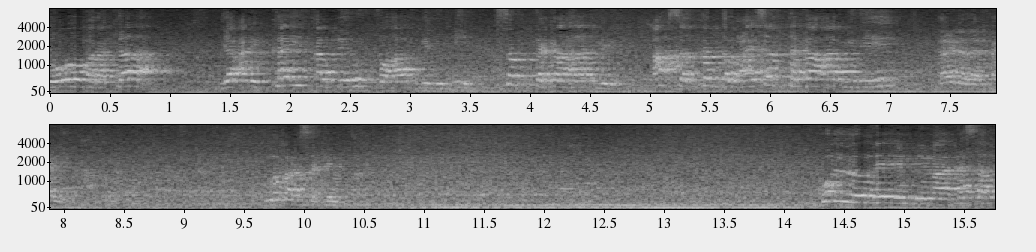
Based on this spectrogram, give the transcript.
تو مركا. يعني كاي قبل رفها قديه سبتك هذه أحسن تبدأ معي سبتك هذه أين لا خير ما برسك كل امرئ بما كسب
